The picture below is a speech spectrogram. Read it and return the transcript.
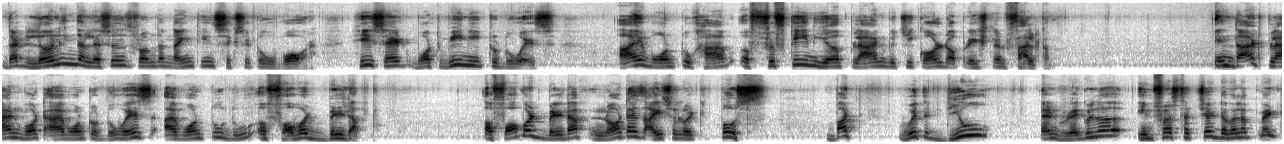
that learning the lessons from the 1962 war, he said what we need to do is I want to have a 15 year plan which he called Operational Falcon. In that plan, what I want to do is I want to do a forward build up. A forward build up not as isolated posts, but with due and regular infrastructure development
